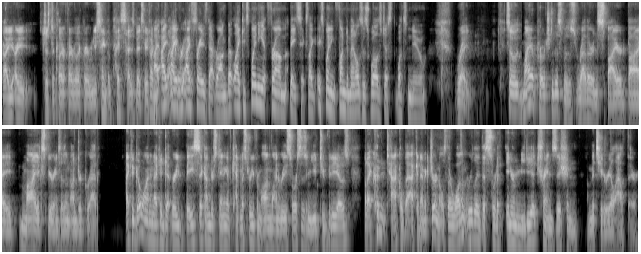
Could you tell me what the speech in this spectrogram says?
Are you, are you just to clarify really quick when you're saying the bite-sized bits? Are you talking? I I, I, I phrased that wrong, but like explaining it from basics, like explaining fundamentals as well as just what's new. Right. So my approach to this was rather inspired by my experience as an undergrad. I could go on and I could get very basic understanding of chemistry from online resources and YouTube videos, but I couldn't tackle the academic journals. There wasn't really this sort of intermediate transition material out there.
